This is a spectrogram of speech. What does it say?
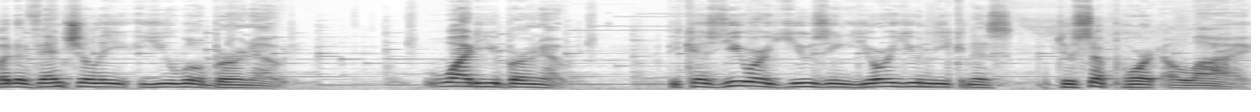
but eventually you will burn out. Why do you burn out? because you are using your uniqueness to support a lie.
